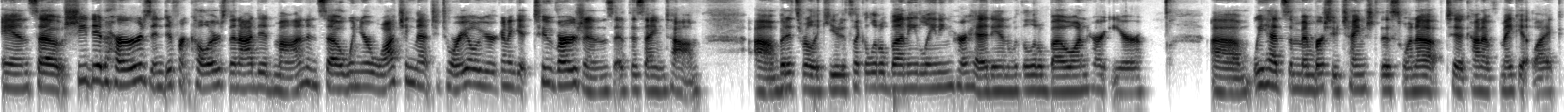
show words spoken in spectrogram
And so she did hers in different colors than I did mine. And so when you're watching that tutorial, you're going to get two versions at the same time. Um, but it's really cute. It's like a little bunny leaning her head in with a little bow on her ear. Um, we had some members who changed this one up to kind of make it like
